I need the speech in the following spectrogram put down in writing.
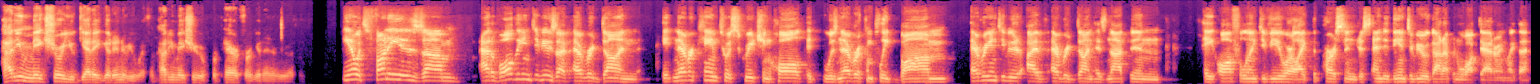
how do you make sure you get a good interview with him? How do you make sure you're prepared for a good interview with him? You know, what's funny is um, out of all the interviews I've ever done, it never came to a screeching halt. It was never a complete bomb every interview I've ever done has not been a awful interview or like the person just ended the interview or got up and walked out or anything like that.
